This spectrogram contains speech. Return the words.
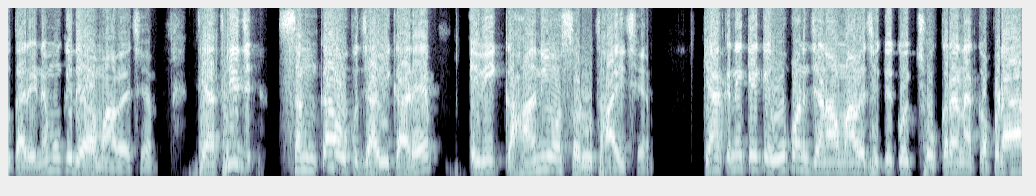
ઉતારીને મૂકી દેવામાં આવે છે. ત્યાંથી જ શંકા ઉપજાવી કાઢે એવી કહાનીઓ શરૂ થાય છે. ક્યાંક ને ક્યાંક એવું પણ જણાવવામાં આવે છે કે કોઈ છોકરાના કપડા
